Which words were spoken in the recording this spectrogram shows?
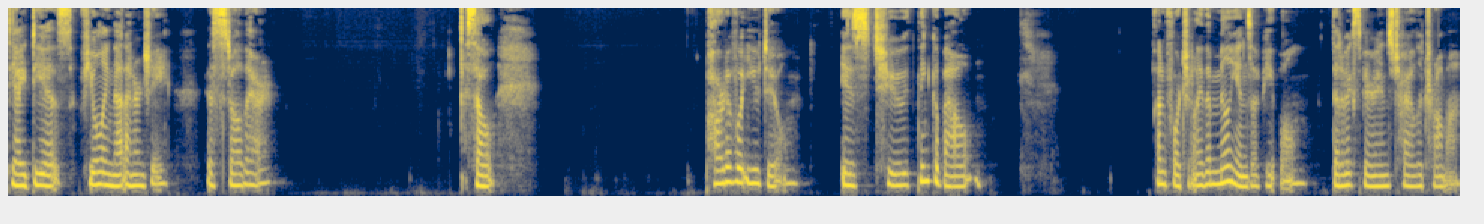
The ideas fueling that energy is still there. So, part of what you do is to think about, unfortunately, the millions of people that have experienced childhood trauma.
